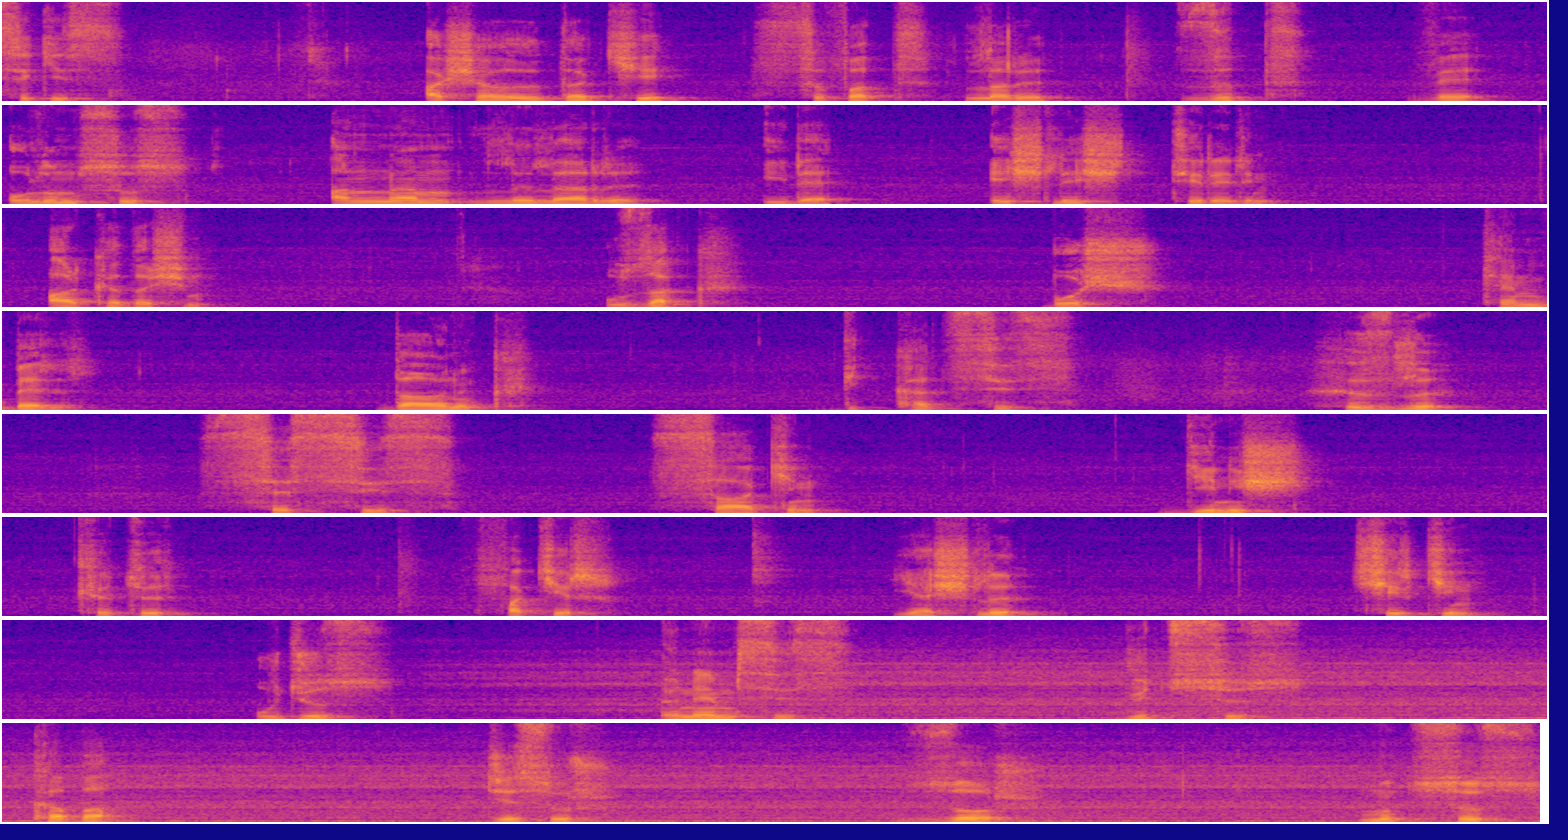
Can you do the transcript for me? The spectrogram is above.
8. Aşağıdaki sıfatları zıt ve olumsuz anlamlıları ile eşleştirelim. Arkadaşım uzak boş tembel dağınık dikkatsiz hızlı sessiz sakin geniş kötü fakir yaşlı çirkin ucuz önemsiz güçsüz kaba cesur zor mutsuz.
